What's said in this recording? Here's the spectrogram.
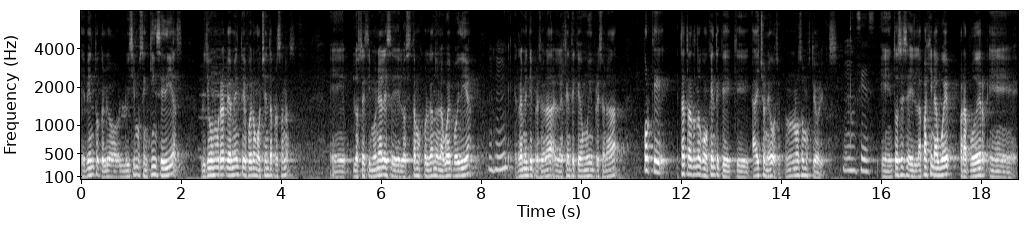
evento que lo, hicimos en 15 días, lo hicimos muy rápidamente, fueron 80 personas. Eh, los testimoniales eh, los estamos colgando en la web hoy día. realmente impresionada, la gente quedó muy impresionada porque está tratando con gente que, ha hecho negocios, no somos teóricos. Así es. Eh, entonces, la página web para poder eh,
